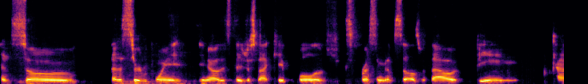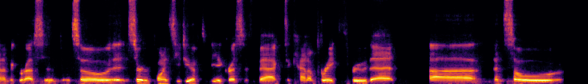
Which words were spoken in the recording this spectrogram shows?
And so at a certain point, you know, they're just not capable of expressing themselves without being kind of aggressive. And so at certain points, you do have to be aggressive back to kind of break through that. Uh, and so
